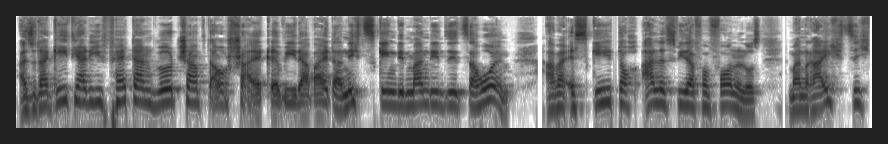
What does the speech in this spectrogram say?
Also da geht ja die Vetternwirtschaft auf Schalke wieder weiter. Nichts gegen den Mann, den sie jetzt erholen. Aber es geht doch alles wieder von vorne los. Man reicht sich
